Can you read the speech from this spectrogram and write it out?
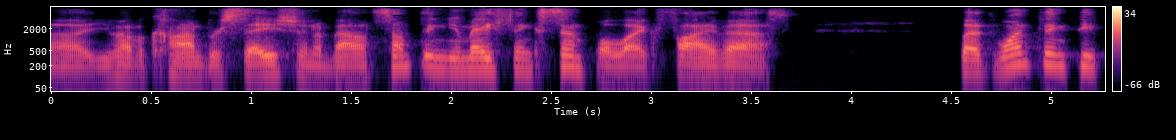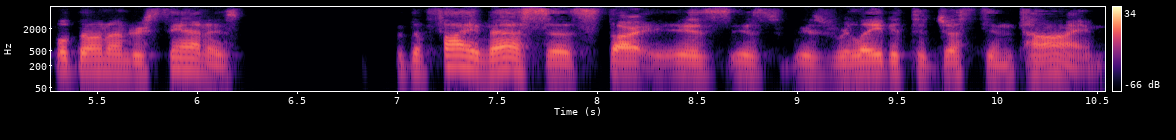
uh, you have a conversation about something you may think simple like 5S. But one thing people don't understand is the 5S is, start, is, is, is related to just in time.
